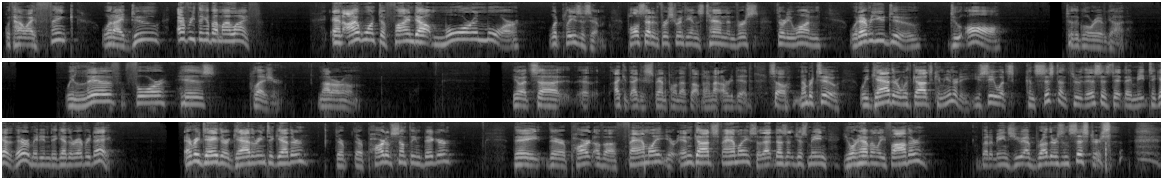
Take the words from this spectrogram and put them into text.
with how I think, what I do, everything about my life. And I want to find out more and more what pleases Him. Paul said in 1 Corinthians 10 and verse 31 Whatever you do, do all to the glory of God. We live for His pleasure. not our own. You know, it's, uh, I, could, I could expand upon that thought, but I'm not already did. So, number two, we gather with God's community. You see, what's consistent through this is that they meet together. They're meeting together every day. Every day they're gathering together. They're, they're part of something bigger. They, they're part of a family. You're in God's family, so that doesn't just mean your Heavenly Father, but it means you have brothers and sisters.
